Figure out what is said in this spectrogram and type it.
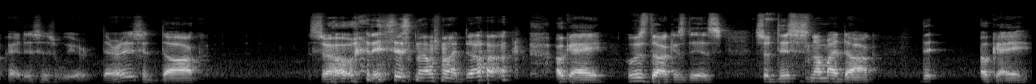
Okay, this is weird. There is a dog. So this is not my dog. Okay, whose dog is this? So this is not my dog. The, okay,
